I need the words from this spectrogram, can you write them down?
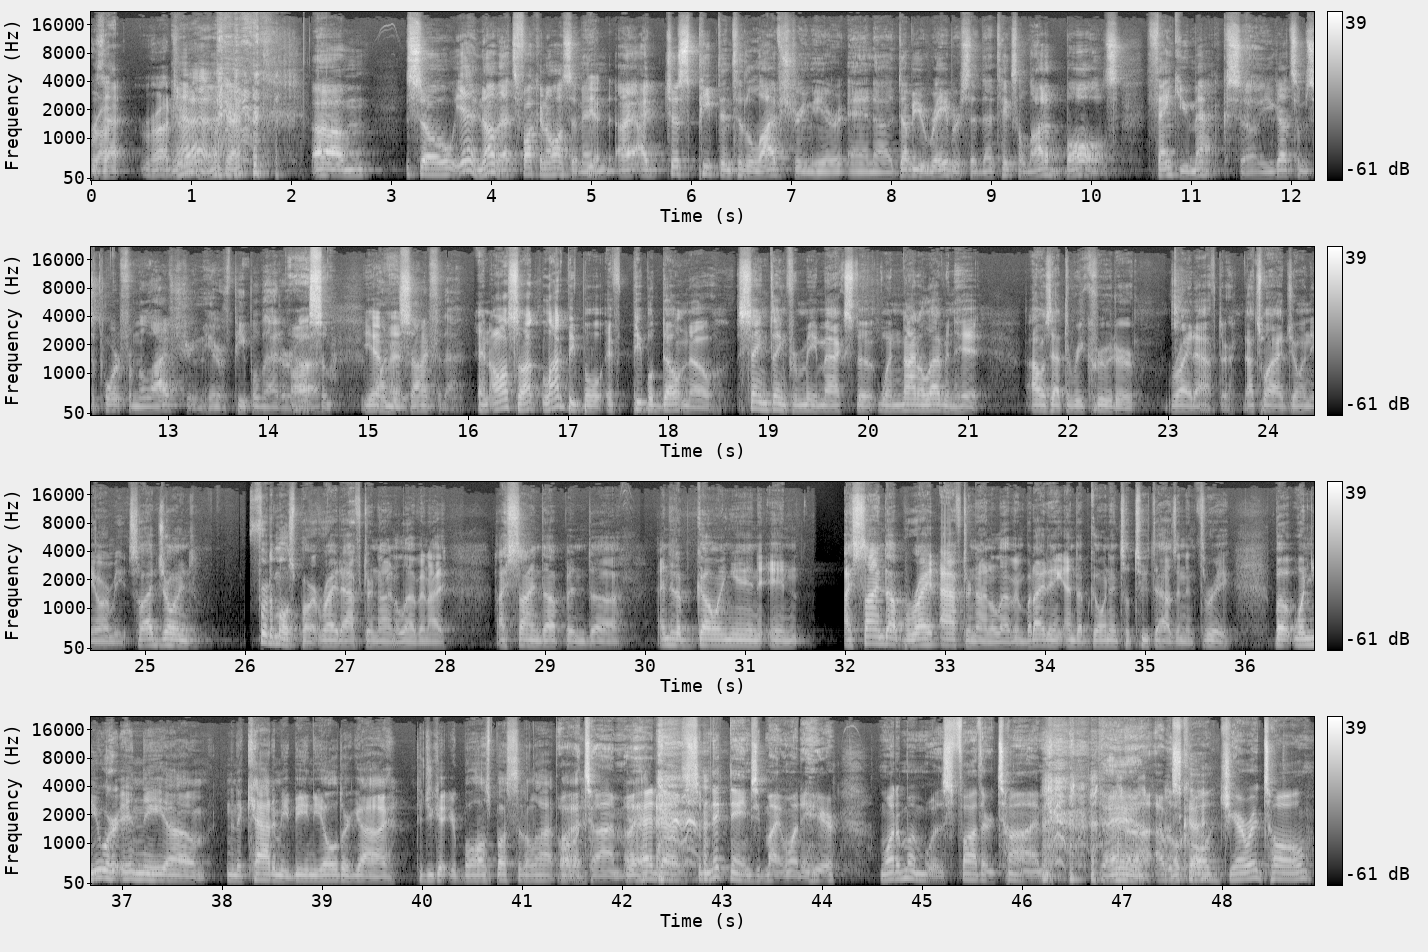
Is that Roger yeah, that. okay. um, so yeah, no, that's fucking awesome. And I, I just peeped into the live stream here, and uh, W. Raber said that takes a lot of balls. Thank you, Max. So you got some support from the live stream here of people that are uh, Awesome. Yeah, on man. your side for that. And also, a lot of people, if people don't know, same thing for me, Max. The, when 9 11 hit, I was at the recruiter right after. That's why I joined the Army. So I joined, for the most part, right after 9 11. I, I signed up and uh, ended up going in in. I signed up right after 9 11, but I didn't end up going until 2003. But when you were in the um, in the academy, being the older guy, did you get your balls busted a lot? all by- the time. I had uh, some nicknames you might want to hear. One of them was Father Time. Damn. Uh, I was okay. called Geritol,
